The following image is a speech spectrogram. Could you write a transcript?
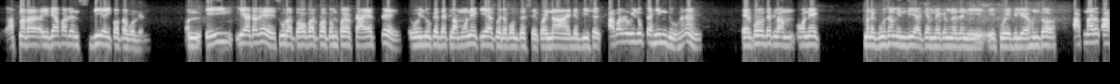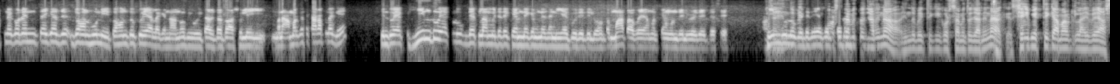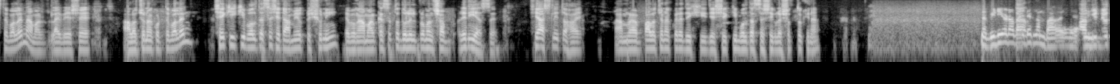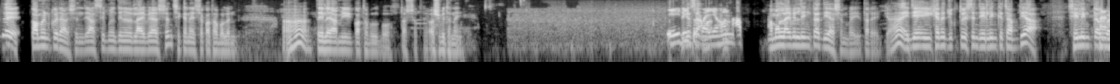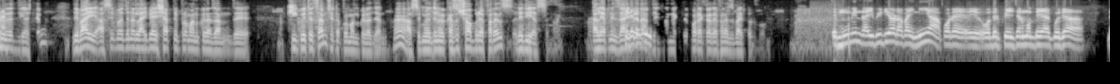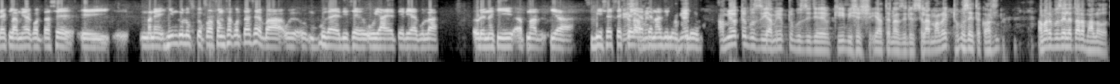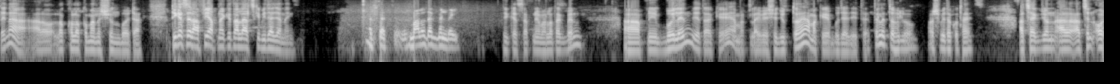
আপনারা এই রেফারেন্স দিয়েই কথা বলেন। এই ইয়াটারে, সুরা তওবার প্রথম কয়েকটা আয়াতে ওই লোকে দেখলাম অনেক ইয়া করে বলতেছে কই না, এটা বিশেষ আবার ওই লোকটা হিন্দু হ্যাঁ? এরপরও দেখলাম অনেক মানে গুজামিন দিয়া কেমনে কেমনে জানি কয়ে দিলে। এখন তো আপনার আপনি করেন থেকে যখন শুনি তখন তো কুয়া লাগে না নবী ওই কাজটা তো আসলেই মানে আমার কাছে খারাপ লাগে। কিন্তু এক হিন্দু এক লোক দেখলাম এটাতে কেমনে কেমনে জানি ইয়ে করে দিল। তো মাথা ভাই আমার কেমন জানি হয়ে যাইতেছে। আচ্ছা, হিন্দু লোক এটা আমি তো জানি না হিন্দু ব্যক্তি কি করছে আমি তো জানি না। সেই ব্যক্তিকে আমার লাইভে আসতে বলেন আমার লাইভে এসে আলোচনা করতে বলেন। সে কি কি বলতেছে সেটা আমিও একটু শুনি এবং আমার কাছে তো দলিল প্রমাণ সব রেডি আছে। সে আসলেই তো হয়। আমরা আলোচনা করে দেখি যে সে কি বলতেছে সেগুলো সত্য কিনা। না ভিডিওটা ভাই দেখলাম আর ভিডিওতে কমেন্ট করে আসেন যে আসিফ মদিনের লাইভে আসেন সেখানে এসে কথা বলেন। হ্যাঁ তাহলে আমি কথা বলব তার সাথে অসুবিধা নাই। এইটাই তো ভাই আমার- এখন আপ- আমার লাইভের লিঙ্কটা দিয়ে আসেন ভাই তারে হ্যাঁ এই যে এইখানে যুক্ত হয়েছেন যে লিঙ্কে চাপ দিয়া সেই লিঙ্কটা হ্যাঁ, ওখানে দিয়ে আসেন যে ভাই আসিফ মদিনের লাইভে এসে আপনি প্রমাণ করে যান যে কি কইতে চান সেটা প্রমাণ করে যান। হ্যাঁ আসিফ মদিনের কাছে সব রেফারেন্স রেডি আছে। খালি আপনি যাইবেন আর দেখবেন একটা পর একটা রেফারেন্স বাই করব। এই মুমিন রাই ভিডিওটা ভাই নিয়া পরে ওদের পেজের মধ্যে ইয়া কইরা দেখলাম ইয়া করতেছে এই মানে হিন্দু লোক তো প্রশংসা করতেছে বা ওই- বুঝাই দিছে ওই আয়াতের ইয়াগুলা। ওটা নাকি আপনার ইয়া বিশেষ একটা ইয়াতে নাজিল হয়েছিল। আমিও একটু বুঝি আমিও একটু বুঝি যে কি বিশেষ ইয়াতে নাজির হয়েছিল। আমারও একটু বুঝাইতে কর আমার বুঝাইলে তো আরও ভালো তাই না? আরও লক্ষ লক্ষ মানুষ শুনব এটা। ঠিক আছে রাফি আপনাকে তাহলে আজকে বিদায় জানাই। আচ্ছা আচ্ছা। ভালো থাকবেন ভাই। ঠিক আছে আপনি ভালো থাকবেন। আপনি বললেন যে তাকে আমার লাইভে এসে যুক্ত হয় আমাকে বুঝাই দিতে। তাহলে তো হইল, অসুবিধা কোথায়? আচ্ছা একজন আছেন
